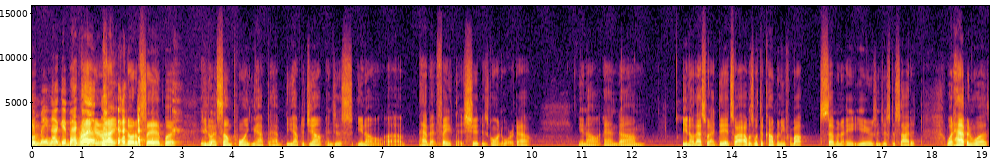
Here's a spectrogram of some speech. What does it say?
know, get- may not get back right, up. right. You know what I'm saying? But you know, at some point, you have to have you have to jump and just you know uh, have that faith that shit is going to work out. You know, and um, you know that's what I did. So I, I was with the company for about seven or eight years, and just decided. What happened was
